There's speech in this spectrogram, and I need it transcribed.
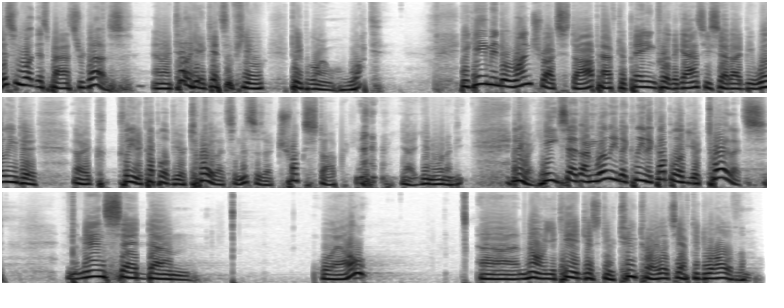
This is what this pastor does. And I tell you, it gets a few people going, What? He came into one truck stop after paying for the gas. He said, I'd be willing to uh, clean a couple of your toilets. And this is a truck stop. yeah, you know what I mean. Anyway, he said, I'm willing to clean a couple of your toilets. And the man said, um, Well, uh, no, you can't just do two toilets. You have to do all of them.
